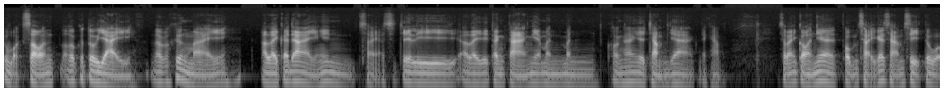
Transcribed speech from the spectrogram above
ตัวอักษรแล้วก็ตัวใหญ่ แล้วก็เครื่องหมายอะไรก็ได้ อย่างเช่นใส่อัสเจรีอะไรต่างๆเนี่ยมันมันค่อนข้างจะจำยากนะครับ สมัยก่อนเนี่ยผมใส่ก็สามสี่ตัว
